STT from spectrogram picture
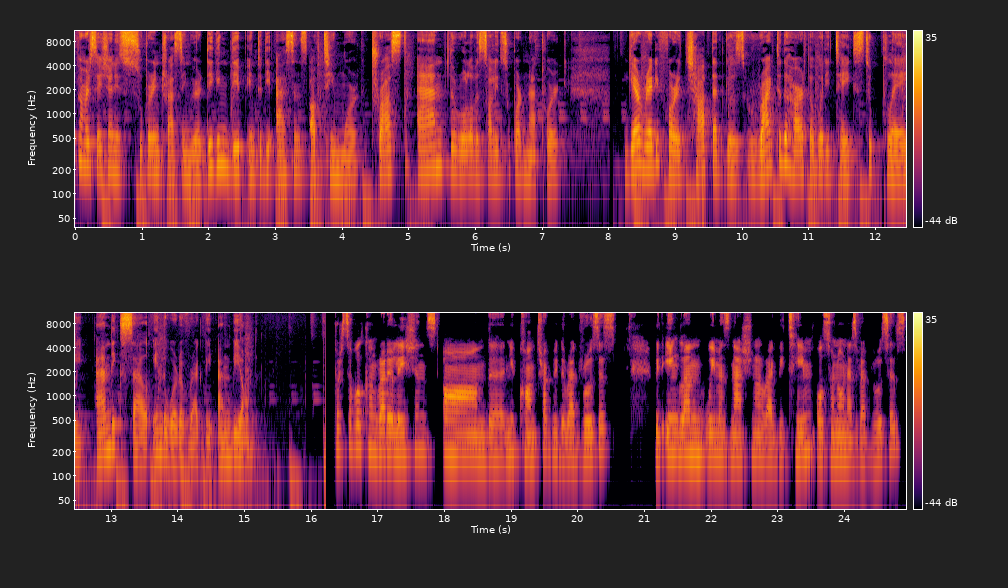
conversation is super interesting. We are digging deep into the essence of teamwork, trust, and the role of a solid support network. Get ready for a chat that goes right to the heart of what it takes to play and excel in the world of rugby and beyond. First of all, congratulations on the new contract with the Red Roses, with England women's national rugby team, also known as Red Roses.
